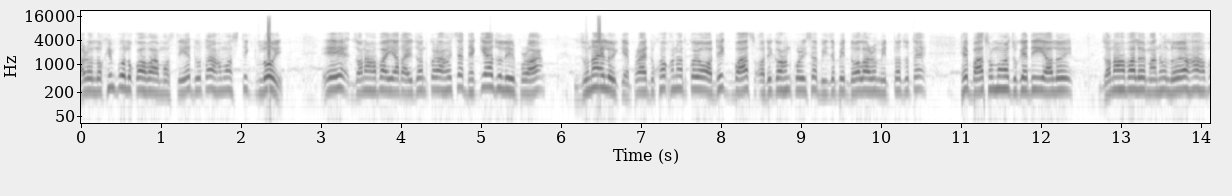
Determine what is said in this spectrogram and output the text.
আৰু লখিমপুৰ লোকসভা সমষ্টি এই দুটা সমষ্টিক লৈ এই জনসভা ইয়াত আয়োজন কৰা হৈছে। ঢেকীয়াজুলিৰ পৰা জোনাইলৈকে প্ৰায় দুশখনতকৈও অধিক বাছ অধিগ্ৰহণ কৰিছে বিজেপি দল আৰু মিত্ৰজোঁটে। সেই বাছসমূহৰ যোগেদি ইয়ালৈ জনসভালৈ মানুহ লৈ অহা হ'ব।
